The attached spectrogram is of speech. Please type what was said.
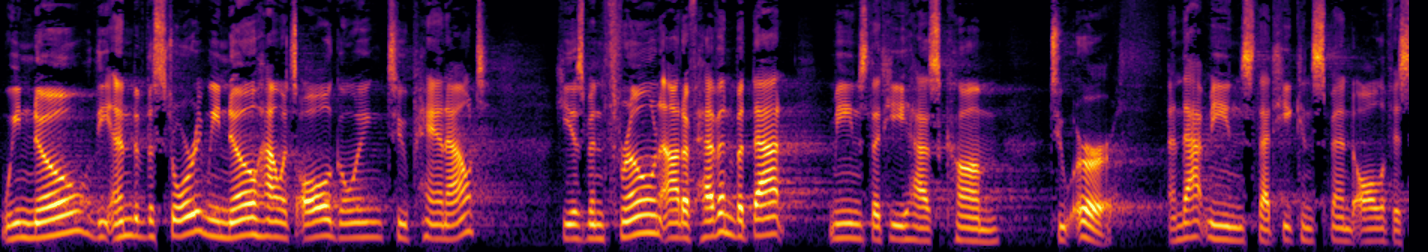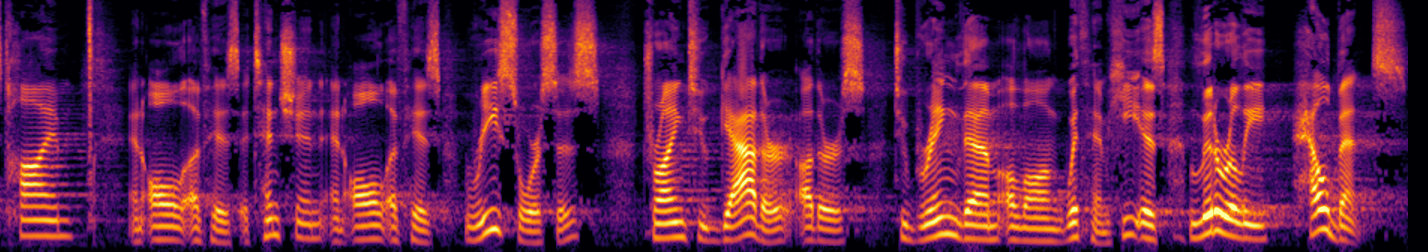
We know the end of the story. We know how it's all going to pan out. He has been thrown out of heaven, but that means that he has come to earth. And that means that he can spend all of his time and all of his attention and all of his resources trying to gather others to bring them along with him. He is literally hell bent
